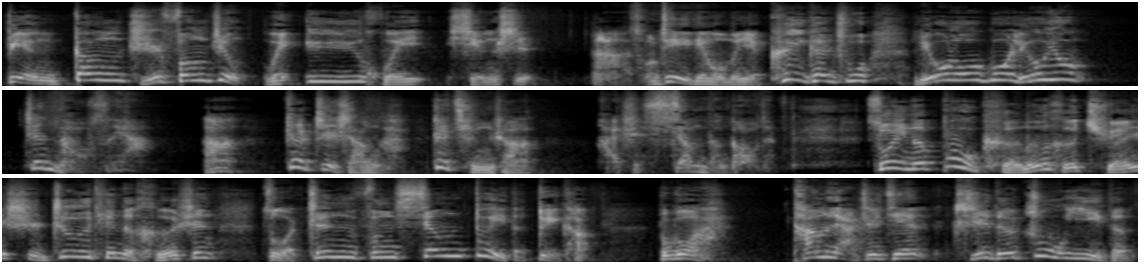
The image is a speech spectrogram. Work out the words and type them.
变刚直方正为迂回行事啊。从这一点，我们也可以看出刘罗锅刘墉这脑子呀，啊，这智商啊，这情商还是相当高的。所以呢，不可能和权势遮天的和珅做针锋相对的对抗。不过啊，他们俩之间值得注意的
